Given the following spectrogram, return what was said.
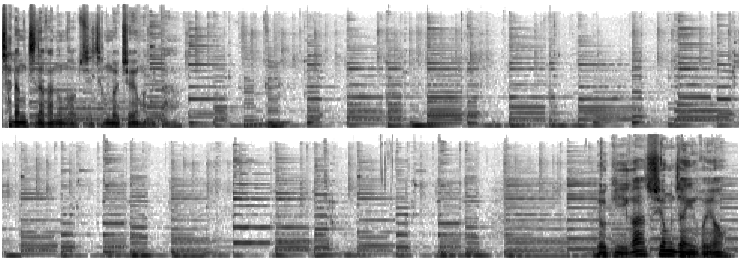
차량 지나가는 거 없이 정말 조용합니다. 여기가 수영장이고요.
